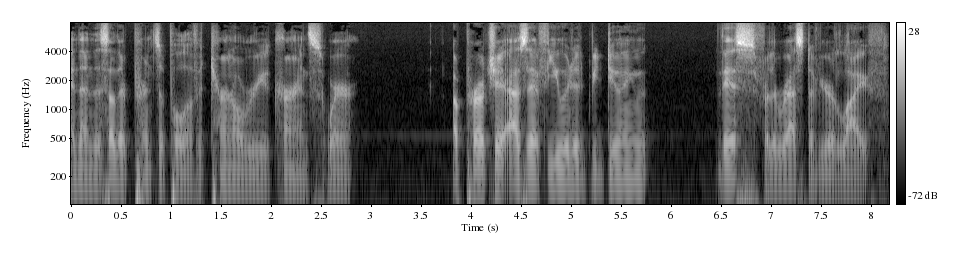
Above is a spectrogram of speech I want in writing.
and then this other principle of eternal reoccurrence where approach it as if you would be doing this for the rest of your life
